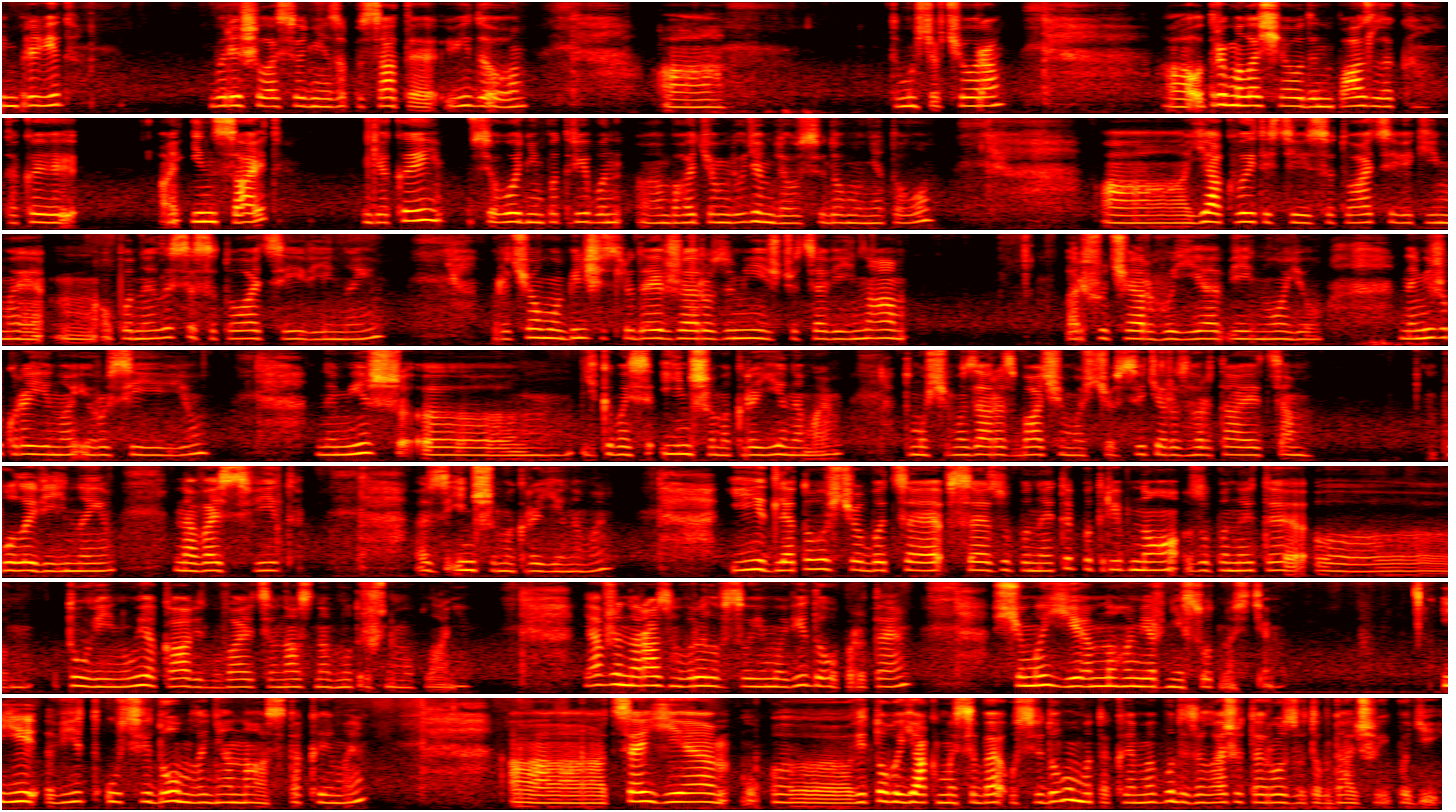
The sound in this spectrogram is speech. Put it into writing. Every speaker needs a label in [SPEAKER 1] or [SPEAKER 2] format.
[SPEAKER 1] Всім привіт! Вирішила сьогодні записати відео, а, тому що вчора а, отримала ще один пазлик, такий інсайт, який сьогодні потрібен багатьом людям для усвідомлення того, а, як вийти з цієї ситуації, в якій ми опинилися, ситуації війни. Причому більшість людей вже розуміє, що ця війна першу чергу є війною не між Україною і Росією, не між е, якимись іншими країнами, тому що ми зараз бачимо, що в світі розгортається поле війни на весь світ з іншими країнами. І для того, щоб це все зупинити, потрібно зупинити е, ту війну, яка відбувається в нас на внутрішньому плані. Я вже не раз говорила в своєму відео про те, що ми є многомірні сутності. І від усвідомлення нас такими, це є е, від того, як ми себе усвідомимо такими, буде залежати розвиток дальшої подій.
